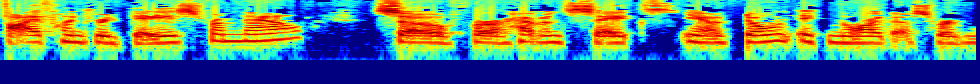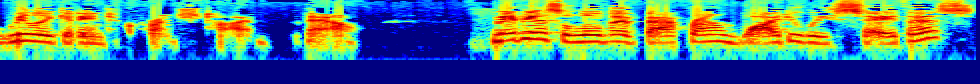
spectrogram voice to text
500 days from now. So for heaven's sakes, you know don't ignore this. We're really getting to crunch time now. Maybe as a little bit of background, why do we say this?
